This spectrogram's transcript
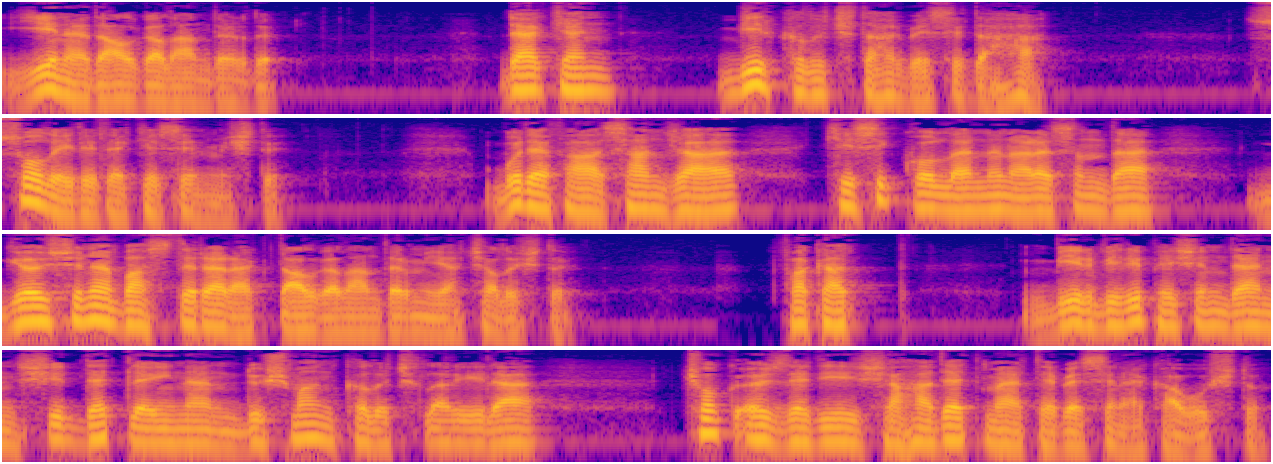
yine dalgalandırdı. Derken bir kılıç darbesi daha. Sol eli de kesilmişti. Bu defa sancağı kesik kollarının arasında göğsüne bastırarak dalgalandırmaya çalıştı. Fakat birbiri peşinden şiddetle inen düşman kılıçlarıyla çok özlediği şahadet mertebesine kavuştu.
